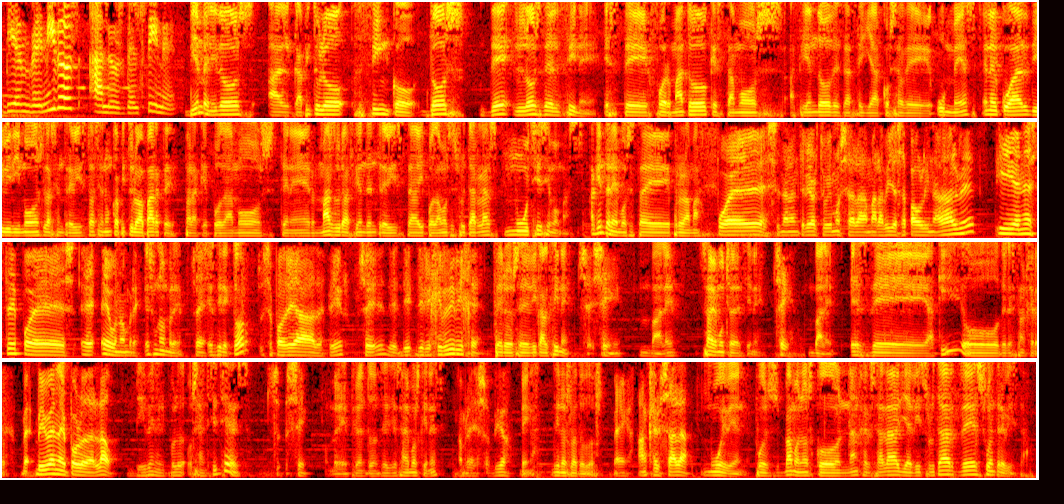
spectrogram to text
Bienvenidos a los del cine. Bienvenidos al capítulo 5.2 de Los del Cine, este formato que estamos haciendo desde hace ya cosa de un mes, en el cual dividimos las entrevistas en un capítulo aparte, para que podamos tener más duración de entrevista y podamos disfrutarlas muchísimo más. ¿A quién tenemos este programa? Pues en el anterior tuvimos a la maravillosa Paulina Galvez y en este pues eh, es un hombre. ¿Es un hombre? Sí. ¿Es director? Se podría decir, sí, di- di- dirigir dirige. Pero se dedica al cine. Sí, sí, Vale. Sabe mucho de cine. sí. Vale. ¿Es de aquí o del extranjero? Ve- Vive en el pueblo de al lado. Vive en el pueblo... O sea, en Sitges. Sí, Hombre, pero entonces ya sabemos quién es. hombre, es obvio. Venga, dínoslo a todos. Venga, Ángel Sala. Muy bien, pues vámonos con Ángel Sala y a disfrutar de su entrevista.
